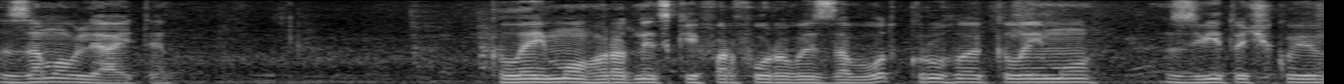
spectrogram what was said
Замовляйте. Клеймо Городницький фарфоровий завод, кругле клеймо з віточкою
